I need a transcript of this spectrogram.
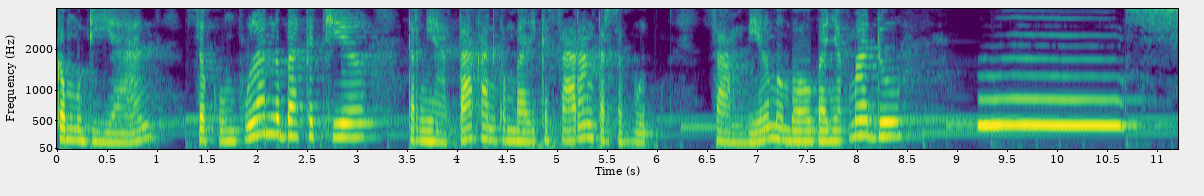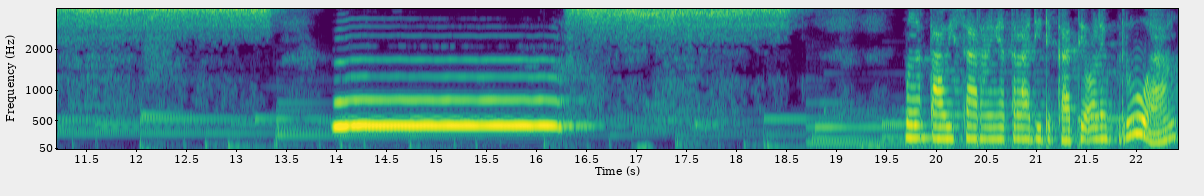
Kemudian, sekumpulan lebah kecil ternyata akan kembali ke sarang tersebut sambil membawa banyak madu. Mengetahui sarangnya telah didekati oleh beruang,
